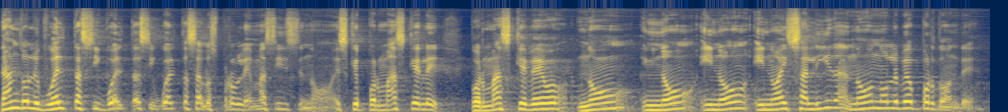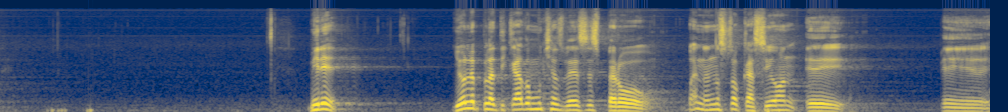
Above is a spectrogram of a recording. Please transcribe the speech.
dándole vueltas y vueltas y vueltas a los problemas y dice, no, es que por más que le, por más que veo, no, y no, y no, y no hay salida, no, no le veo por dónde. Mire, yo le he platicado muchas veces, pero bueno, en esta ocasión eh, eh,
